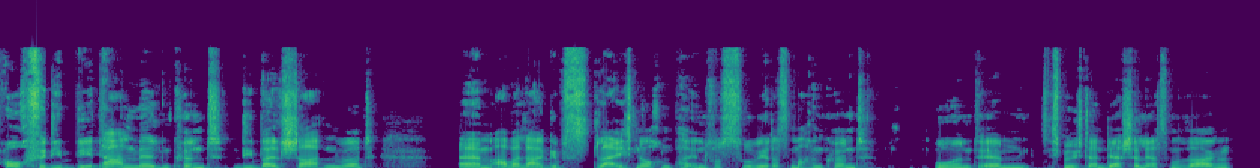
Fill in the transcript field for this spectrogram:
auch für die Beta anmelden könnt, die bald starten wird. Ähm, aber da gibt es gleich noch ein paar Infos zu, wie ihr das machen könnt. Und ähm, ich möchte an der Stelle erstmal sagen,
